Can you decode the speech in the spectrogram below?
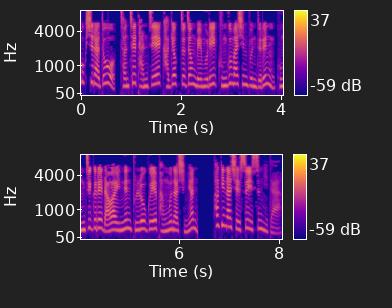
혹시라도 전체 단지의 가격 조정 매물이 궁금하신 분들은 공지글에 나와 있는 블로그에 방문하시면 확인하실 수 있습니다.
